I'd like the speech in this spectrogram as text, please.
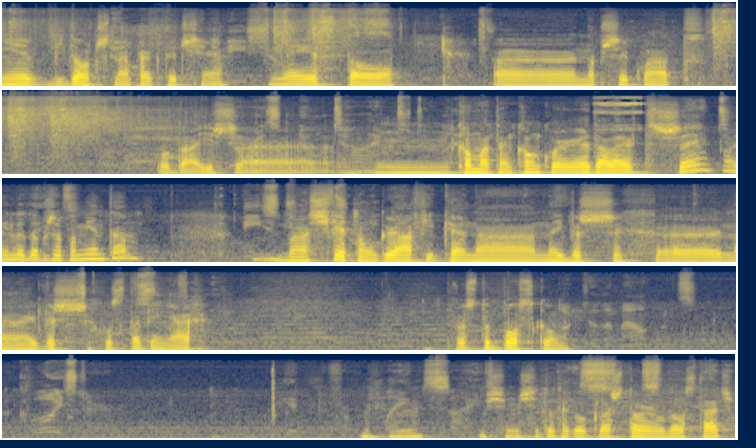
niewidoczna praktycznie. Nie jest to e, na przykład bodajże mm, Command and Conquer Red Alert 3, o ile dobrze pamiętam. Ma świetną grafikę na najwyższych, e, na najwyższych ustawieniach. Po prostu boską. Mhm. Musimy się do tego klasztoru dostać.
